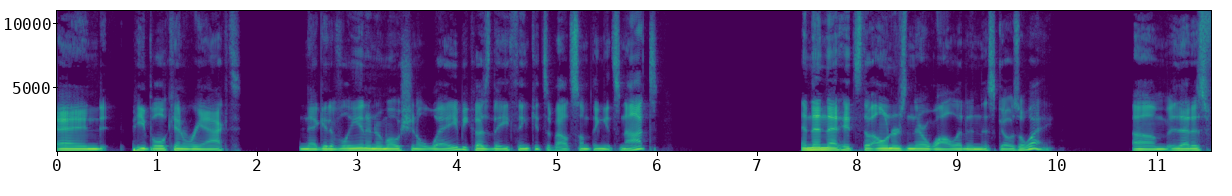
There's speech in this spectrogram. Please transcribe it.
and people can react negatively in an emotional way because they think it's about something it's not. And then that hits the owners in their wallet and this goes away. Um, that is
